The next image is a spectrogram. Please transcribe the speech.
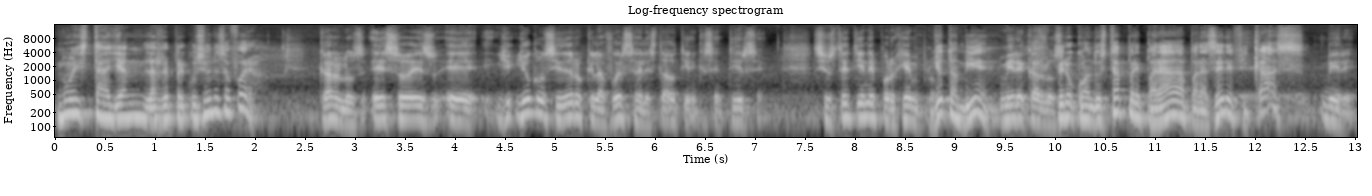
no estallan las repercusiones afuera. Carlos, eso es. eh, yo, yo considero que la fuerza del Estado tiene que sentirse. Si usted tiene, por ejemplo. Yo también. Mire, Carlos. Pero cuando está preparada para ser eficaz. Mire,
